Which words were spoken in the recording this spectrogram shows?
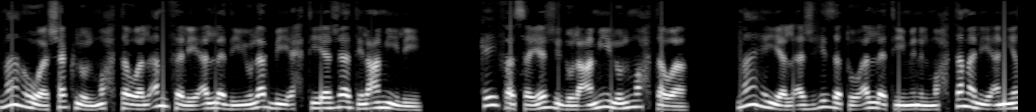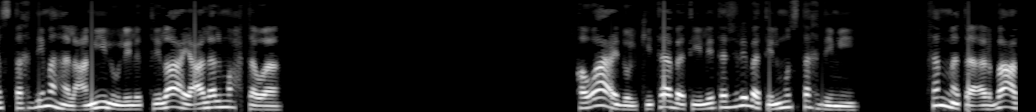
ما هو شكل المحتوى الأمثل الذي يلبي احتياجات العميل؟ كيف سيجد العميل المحتوى؟ ما هي الأجهزة التي من المحتمل أن يستخدمها العميل للاطلاع على المحتوى؟ قواعد الكتابة لتجربة المستخدم ثمة أربعة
